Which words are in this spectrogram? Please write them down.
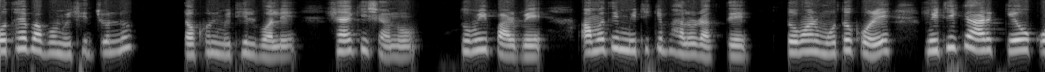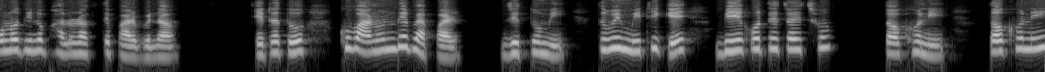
কোথায় পাবো মিঠির জন্য? তখন মিঠিল বলে হ্যাঁ কিষানু তুমি পারবে আমাদের মিঠিকে ভালো রাখতে। তোমার মতো করে মিঠিকে আর কেউ কোনোদিনও ভালো রাখতে পারবে না। এটা তো খুব আনন্দের ব্যাপার যে তুমি তুমি মিঠিকে বিয়ে করতে চাইছো? তখনই তখনই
